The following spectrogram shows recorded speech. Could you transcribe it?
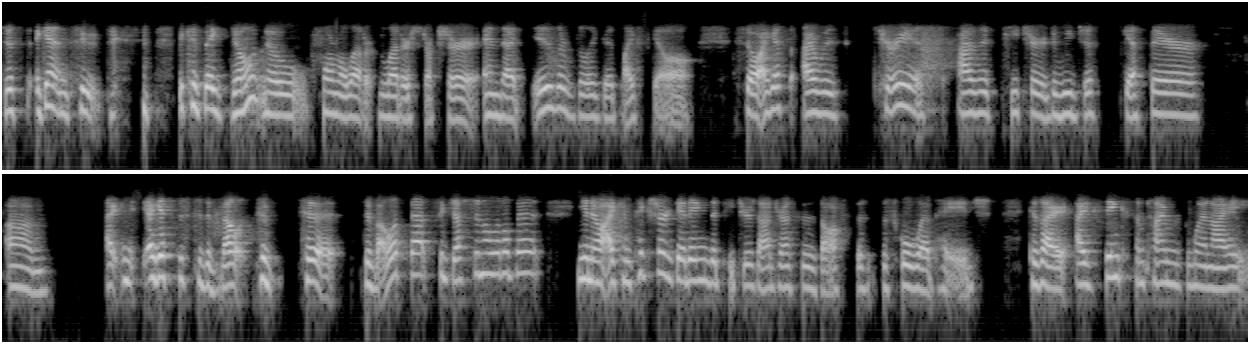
just again to because they don't know formal letter letter structure and that is a really good life skill so i guess i was curious as a teacher do we just get there um, I, I guess just to develop to to develop that suggestion a little bit you know i can picture getting the teachers addresses off the, the school web page because I, I think sometimes when i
